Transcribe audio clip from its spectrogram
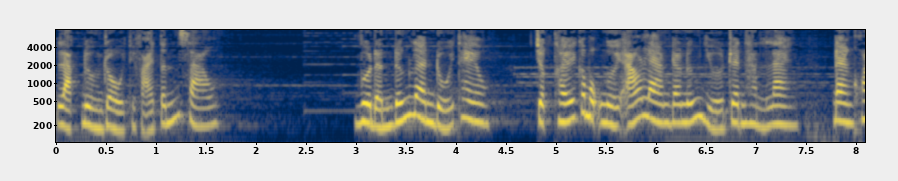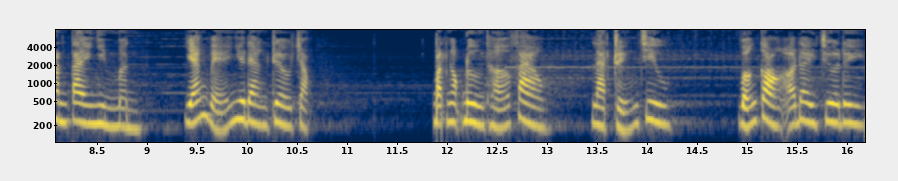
lạc đường rồi thì phải tính sao? Vừa định đứng lên đuổi theo, Chợt thấy có một người áo lam đang đứng dựa trên hành lang, Đang khoanh tay nhìn mình, dáng vẻ như đang trêu chọc Bạch Ngọc Đường thở vào Là triển chiêu Vẫn còn ở đây chưa đi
